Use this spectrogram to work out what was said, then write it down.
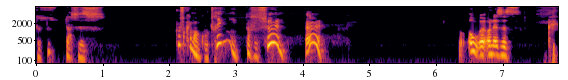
Das ist, das ist, das kann man gut trinken. Das ist schön. Hey. Oh, äh, und es ist,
